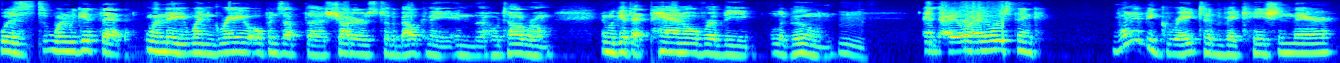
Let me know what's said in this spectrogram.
Was when we get that when they when Gray opens up the shutters to the balcony in the hotel room, and we get that pan over the lagoon. Hmm. And I, I always think, wouldn't it be great to vacation there?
